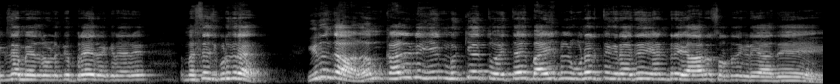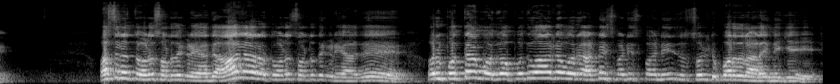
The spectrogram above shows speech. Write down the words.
எக்ஸாம் எழுதுறவங்களுக்கு ப்ரேயர் வைக்கிறாரு மெசேஜ் கொடுக்குறாரு. இருந்தாலும் கல்வியின் முக்கியத்துவத்தை பைபிள் உணர்த்துகிறது என்று யாரும் சொல்கிறது கிடையாது. வசனத்தோட சொல்றது கிடையாது ஆதாரத்தோட சொல்றது கிடையாது. ஒரு பத்தாம் பொதுவாக பொதுவான ஒரு அட்வைஸ் மடிஸ் பண்ணி சொல்லிட்டு போகிறதுனால இன்னைக்கு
